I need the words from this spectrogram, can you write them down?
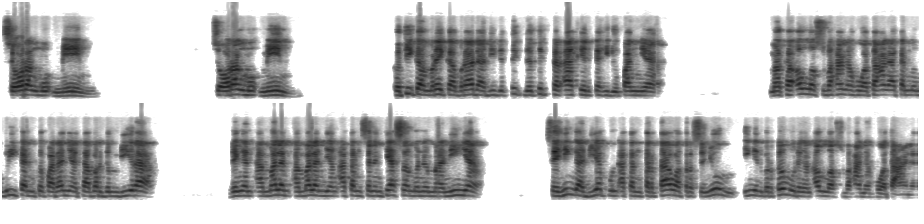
seorang mukmin seorang mukmin ketika mereka berada di detik-detik terakhir kehidupannya maka Allah Subhanahu wa taala akan memberikan kepadanya kabar gembira dengan amalan-amalan yang akan senantiasa menemaninya sehingga dia pun akan tertawa tersenyum ingin bertemu dengan Allah Subhanahu wa taala.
